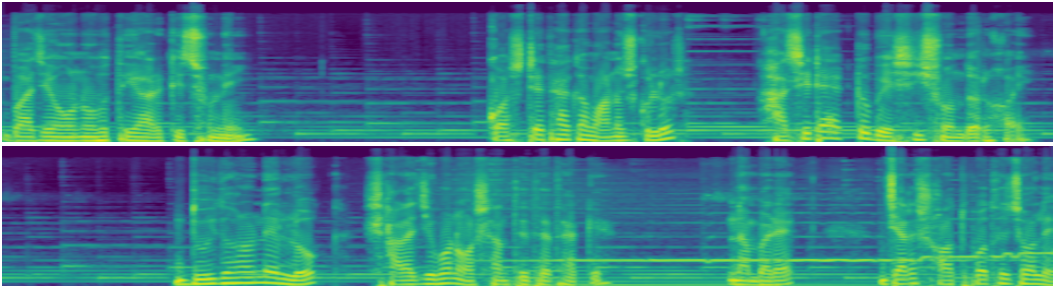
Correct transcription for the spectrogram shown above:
বাজে অনুভূতি আর কিছু নেই। কষ্টে থাকা মানুষগুলোর হাসিটা একটু বেশি সুন্দর হয়। দুই ধরনের লোক সারা জীবন অশান্তিতে থাকে। নাম্বার এক, যারা সৎ পথে চলে।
